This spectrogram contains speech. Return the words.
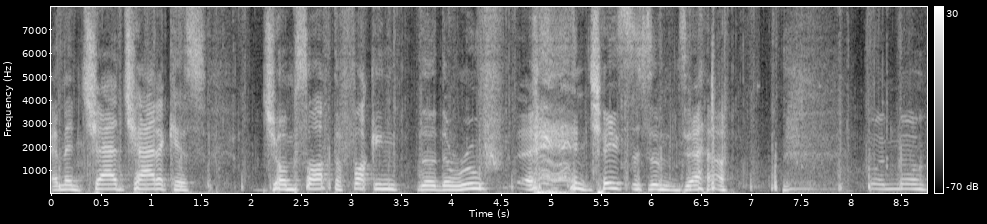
And then Chad Chaticus jumps off the fucking the, the roof and chases him down. Oh no.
